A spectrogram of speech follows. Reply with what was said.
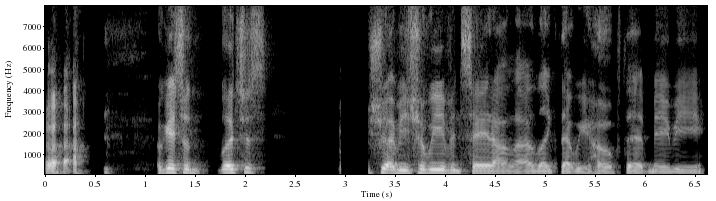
okay. So let's just, should, I mean, should we even say it out loud? Like that we hope that maybe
